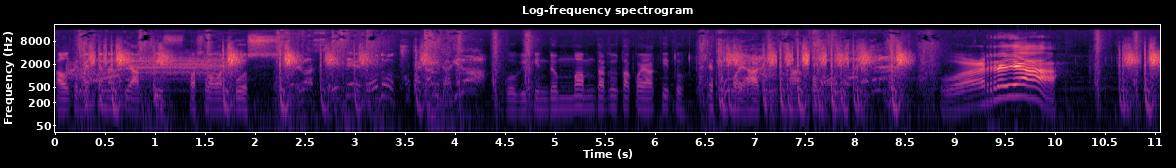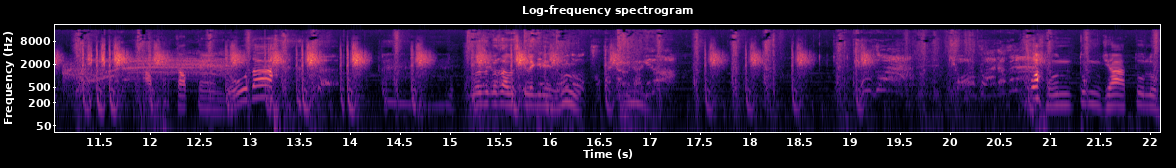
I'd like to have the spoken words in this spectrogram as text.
ultimate-nya nanti aktif pas lawan bos. Gue bikin demam ntar tuh takoyaki tuh. Eh takoyaki, tako. Waria. Uppercut-nya Yoda. gue suka sama skill ini. Uh. Wah untung jatuh loh.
